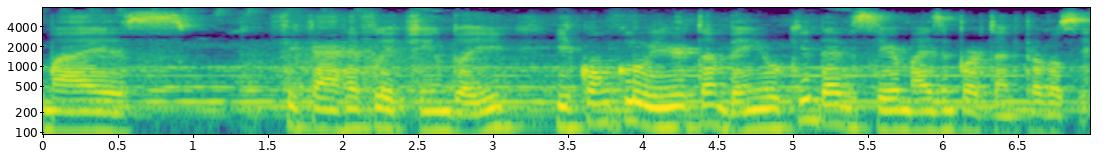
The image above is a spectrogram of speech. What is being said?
mas ficar refletindo aí e concluir também o que deve ser mais importante para você.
